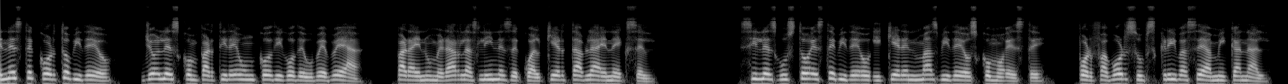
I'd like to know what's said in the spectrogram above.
En este corto video, yo les compartiré un código de VBA, para enumerar las líneas de cualquier tabla en Excel. Si les gustó este video y quieren más videos como este, por favor suscríbase a mi canal.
